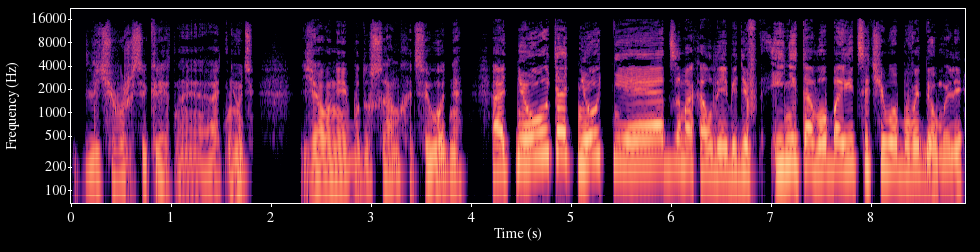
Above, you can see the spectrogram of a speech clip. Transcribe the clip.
Для чего же секретное? Отнюдь. Я у ней буду сам хоть сегодня. Отнюдь, отнюдь нет, замахал Лебедев. И не того боится, чего бы вы думали.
